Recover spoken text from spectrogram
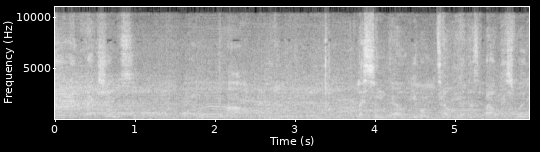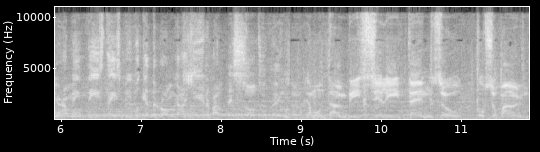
Ear infections. Oh. Listen, Del, you won't tell the others about this, will you? I mean, these days people get the wrong idea about this sort of thing. Come on, don't be silly, Denzel. Of course I won't.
